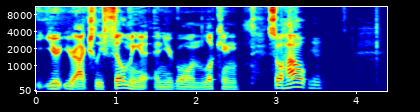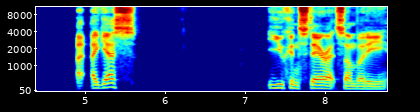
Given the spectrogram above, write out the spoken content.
you're, you're actually filming it and you're going looking so how mm-hmm. I, I guess you can stare at somebody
